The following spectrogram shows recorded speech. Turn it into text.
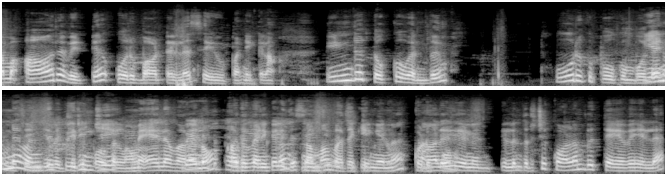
நம்ம ஆற விட்டு ஒரு பாட்டிலில் சேவ் பண்ணிக்கலாம். இந்த தொக்கு வந்து ஊருக்கு போகும்போது எண்ணெய் வந்து பிரிஞ்சு மேலே வரணும். ஒரு பெண்கள் இதை செஞ்சு வதக்கிங்கன்னா காலையில் எழுந்திரிச்சு குழம்பு தேவையில்லை.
